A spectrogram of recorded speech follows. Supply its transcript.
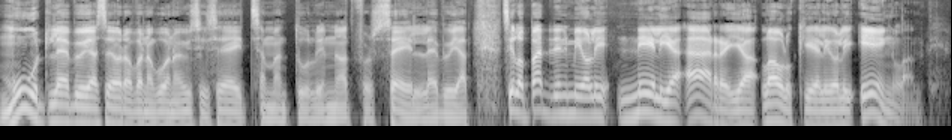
Mood-levy ja seuraavana vuonna 97 tuli Not for Sale-levy. Ja silloin bändin nimi oli 4R ja laulukieli oli englanti.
